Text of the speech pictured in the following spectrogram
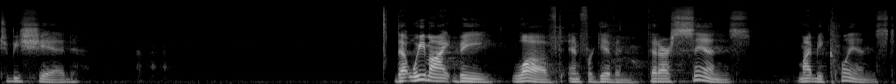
to be shed, that we might be loved and forgiven, that our sins might be cleansed,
